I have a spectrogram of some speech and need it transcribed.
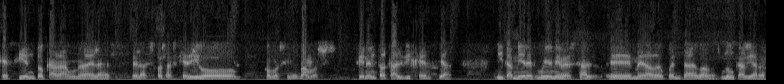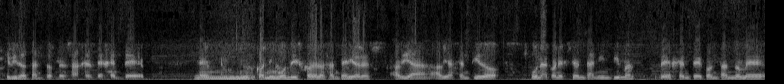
que siento cada una de las, de las cosas que digo como si, vamos, tienen total vigencia y también es muy universal. Eh, me he dado cuenta, vamos, nunca había recibido tantos mensajes de gente em, con ningún disco de los anteriores. Había, había sentido una conexión tan íntima de gente contándome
